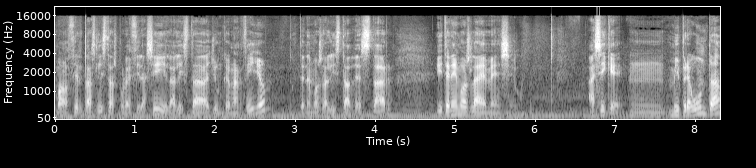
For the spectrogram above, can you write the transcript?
bueno, ciertas listas por decir así. La lista Junque Martillo, tenemos la lista de Star y tenemos la MSU. Así que, mm, mi pregunta,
